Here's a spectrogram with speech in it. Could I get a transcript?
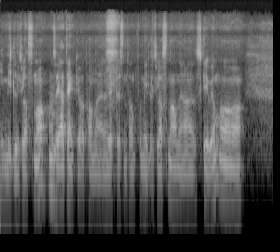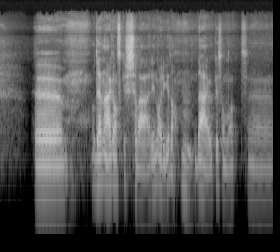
i middelklassen òg. Altså, jeg tenker jo at han er en representant for middelklassen, han jeg skriver om. og Eh, og den er ganske svær i Norge, da. Det er jo ikke sånn at uh,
